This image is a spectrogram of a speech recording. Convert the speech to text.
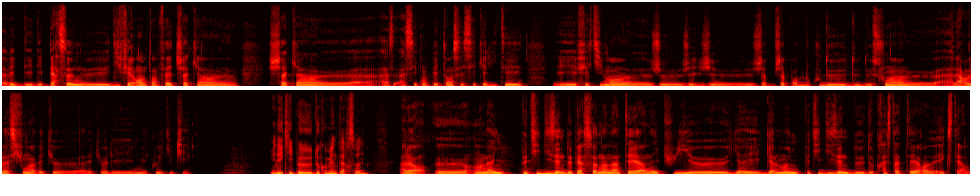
avec des, personnes différentes. En fait, chacun chacun a, ses compétences et ses qualités. Et effectivement, j'apporte beaucoup de, soins à la relation avec, avec les, mes coéquipiers. Une équipe de combien de personnes? Alors, on a une petite dizaine de personnes en interne et puis il y a également une petite dizaine de prestataires externes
